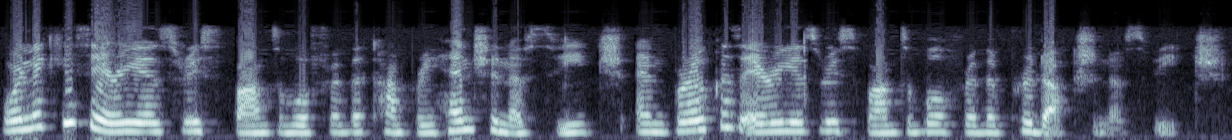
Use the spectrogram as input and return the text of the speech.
Wernicke's area is responsible for the comprehension of speech, and Broca's area is responsible for the production of speech.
